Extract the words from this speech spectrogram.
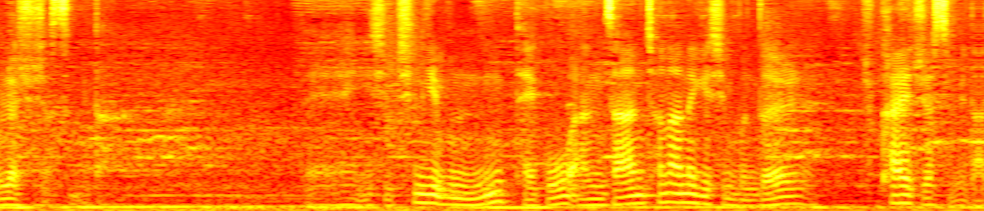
올려주셨습니다. 네, 27기 분 대구, 안산, 천안에 계신 분들 축하해 주셨습니다.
